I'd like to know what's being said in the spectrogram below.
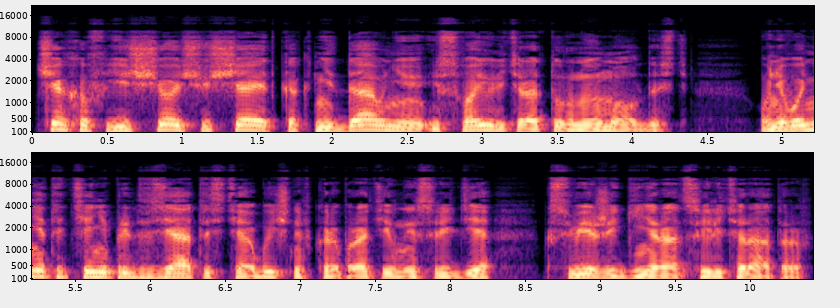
Чехов еще ощущает как недавнюю и свою литературную молодость. У него нет и тени предвзятости, обычной в корпоративной среде, к свежей генерации литераторов.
